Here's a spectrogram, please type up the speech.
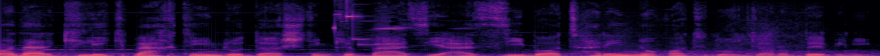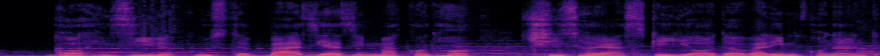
ما در کلیک وقتی این رو داشتیم که بعضی از زیباترین نقاط دنیا رو ببینیم. گاهی زیر پوست بعضی از این مکانها چیزهایی است که یادآوری می‌کنند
